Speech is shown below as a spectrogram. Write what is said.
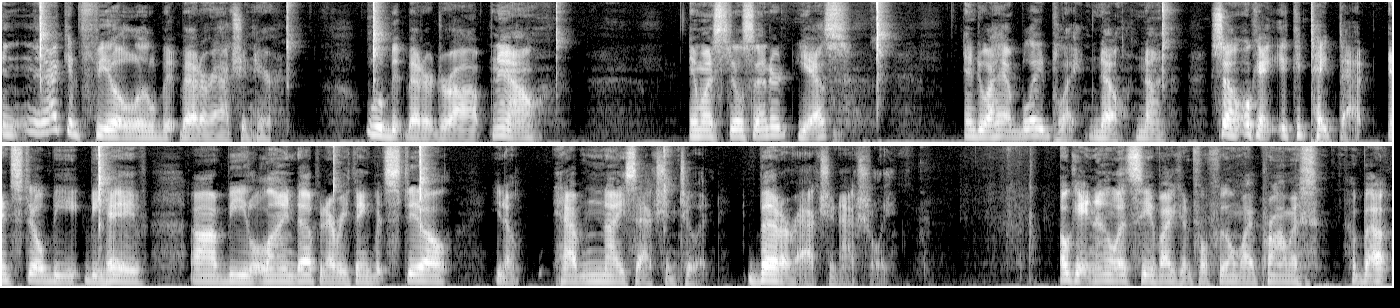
and, I could feel a little bit better action here. A little bit better drop. Now, am I still centered? Yes. And do I have blade play? No, none. So, okay, it could take that and still be behave, uh, be lined up and everything, but still, you know, have nice action to it. Better action, actually. Okay, now let's see if I can fulfill my promise about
